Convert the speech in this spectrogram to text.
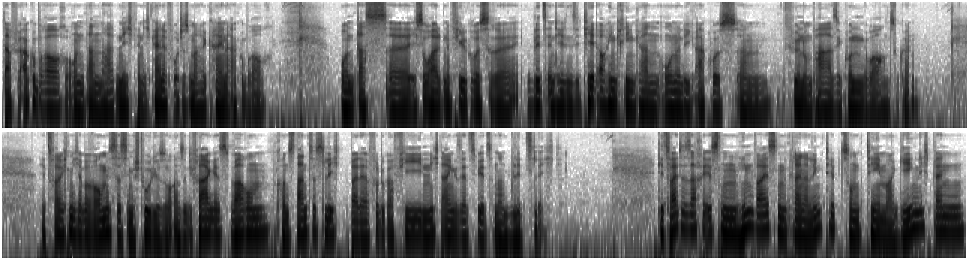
dafür Akku brauche und dann halt nicht, wenn ich keine Fotos mache, keine Akku brauche. Und dass äh, ich so halt eine viel größere Blitzintensität auch hinkriegen kann, ohne die Akkus ähm, für nur ein paar Sekunden gebrauchen zu können. Jetzt frage ich mich aber, warum ist das im Studio so? Also die Frage ist, warum konstantes Licht bei der Fotografie nicht eingesetzt wird, sondern Blitzlicht. Die zweite Sache ist ein Hinweis, ein kleiner Linktipp zum Thema Gegenlichtblenden.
